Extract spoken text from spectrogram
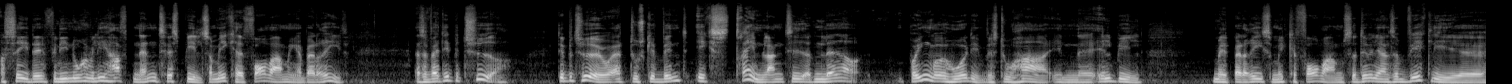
at se det, fordi nu har vi lige haft en anden testbil, som ikke havde forvarming af batteriet. Altså hvad det betyder, det betyder jo, at du skal vente ekstremt lang tid, og den lader på ingen måde hurtigt, hvis du har en øh, elbil med et batteri, som ikke kan forvarme. Så det vil jeg altså virkelig øh,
